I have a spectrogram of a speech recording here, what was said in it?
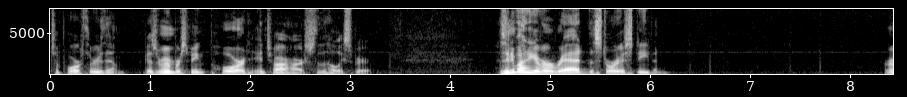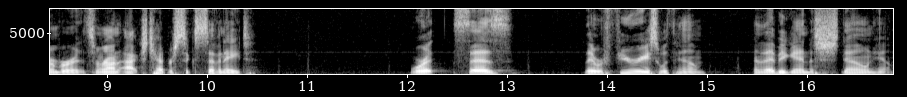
to pour through them. Because remember, it's being poured into our hearts through the Holy Spirit. Has anybody ever read the story of Stephen? Remember, it's around Acts chapter 6, 7, 8, where it says they were furious with him and they began to stone him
